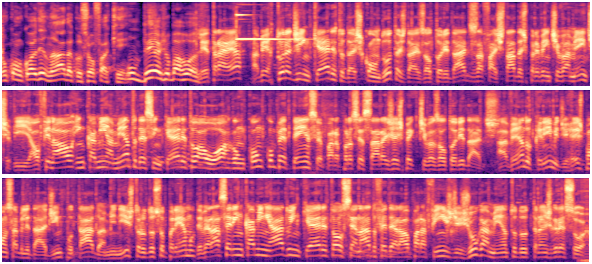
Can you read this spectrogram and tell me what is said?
Não concordo em nada com o seu Faquinho. Um beijo, Barroso. Letra E. Abertura de inquérito das condutas das autoridades afastadas preventivamente. E, ao final, encaminhamento desse inquérito ao órgão com competência para processar as respectivas autoridades. Havendo crime de responsabilidade imputado a ministro do Supremo, deverá ser encaminhado o inquérito ao Senado Federal para fins de julgamento do transgressor.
